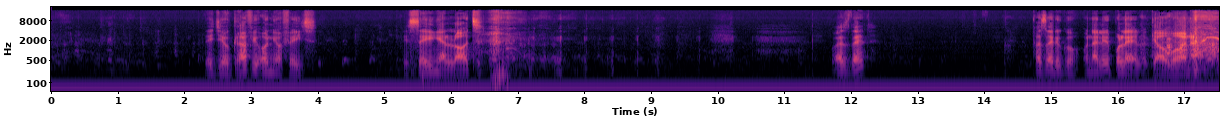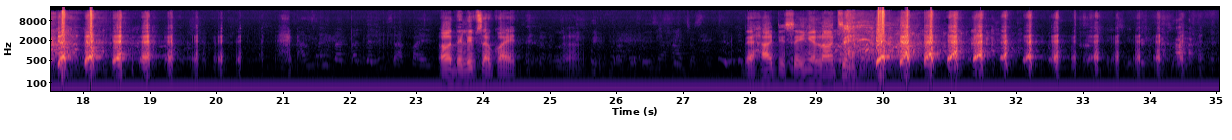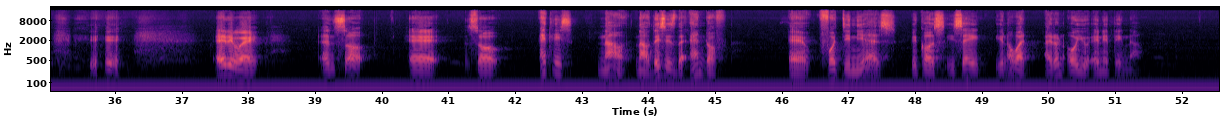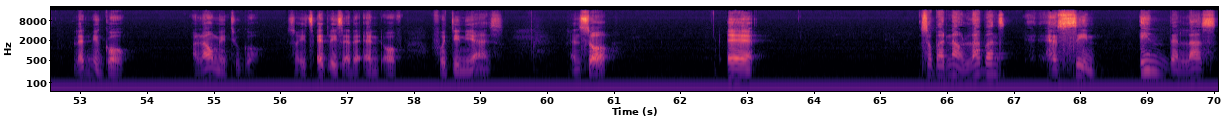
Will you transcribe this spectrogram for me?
The geography on your face is saying a lot. What's that? Pastor Hugo, una le polelo, bona. Oh, the lips are quiet. Uh, the heart is saying a lot. anyway, and so, uh, so at least now, now this is the end of uh, 14 years because he said, you know what, I don't owe you anything now. Let me go. Allow me to go. So it's at least at the end of 14 years. And so, uh, so but now Laban has seen in the last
